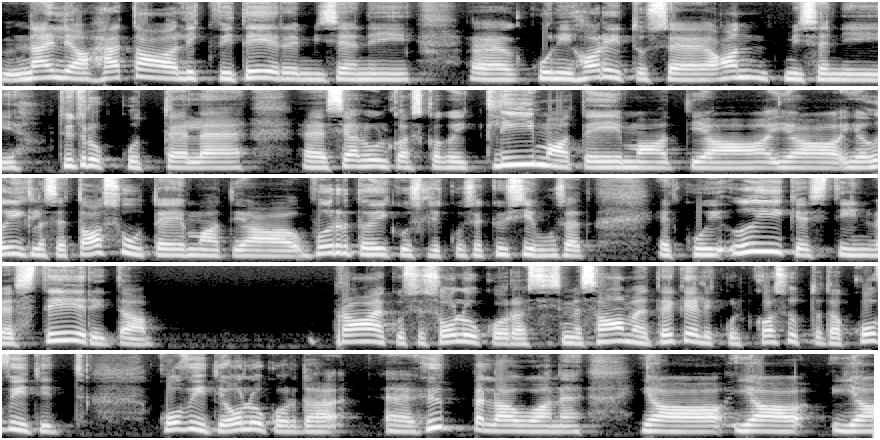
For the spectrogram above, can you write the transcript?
näljahäda likvideerimiseni, äh, kuni hariduse andmiseni tüdrukutele, äh, sealhulgas ka kõik kliimateemad ja, ja, ja õiglase tasu teemad ja võrdõiguslikkuse küsimused. et kui õigesti investeerida praeguses olukorras, siis me saame tegelikult kasutada Covidit, Covidi olukorda hüppelauane ja, ja, ja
